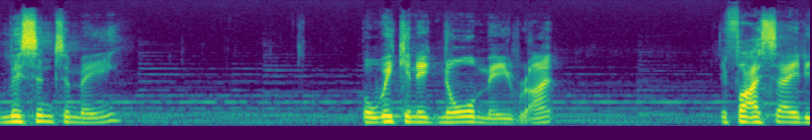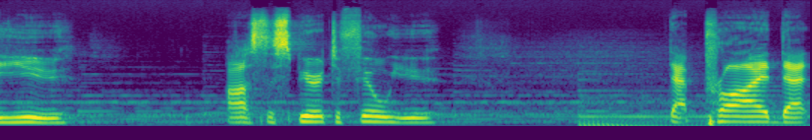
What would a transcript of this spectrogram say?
listen to me, but we can ignore me, right? If I say to you, ask the Spirit to fill you, that pride, that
